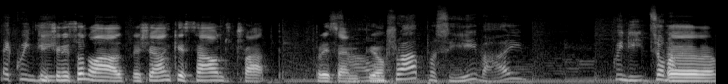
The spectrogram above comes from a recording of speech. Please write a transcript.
E quindi Sì, ce ne sono altre, c'è anche Soundtrap, per esempio. un trap sì vai. Quindi insomma Eh,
